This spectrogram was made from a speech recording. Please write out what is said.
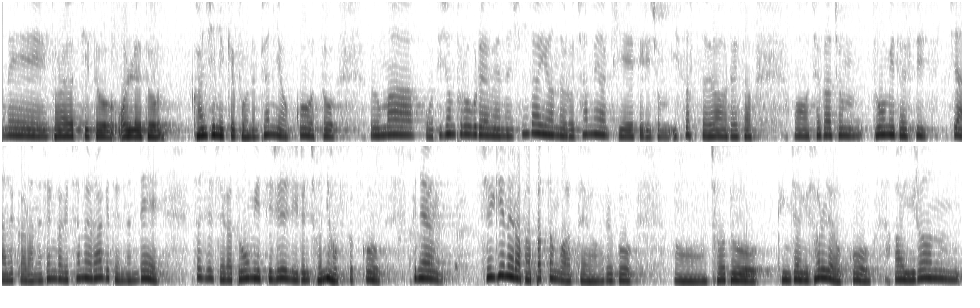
연애 버라이어티도 원래도 관심 있게 보는 편이었고 또 음악 오디션 프로그램에는 심사위원으로 참여할 기회들이 좀 있었어요. 그래서 어, 제가 좀 도움이 될 수 있지 않을까라는 생각에 참여를 하게 됐는데 사실 제가 도움이 드릴 일은 전혀 없었고 그냥 즐기느라 바빴던 것 같아요. 그리고 어, 저도 굉장히 설레었고 아 이런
